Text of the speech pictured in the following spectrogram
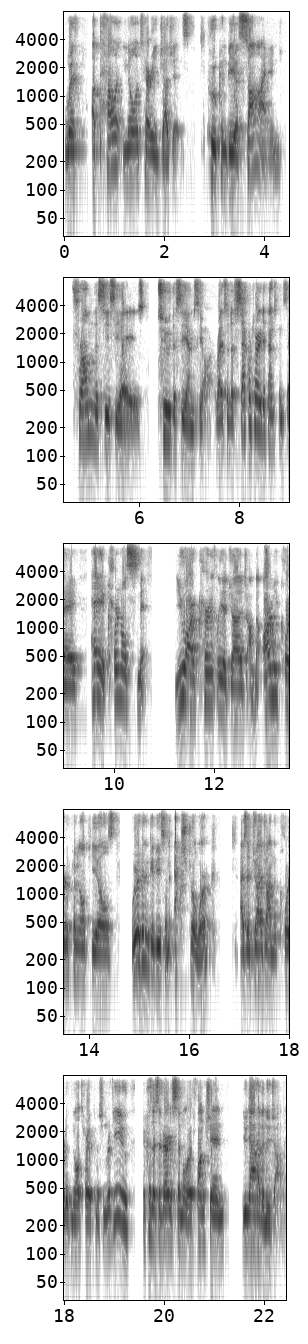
with appellate military judges who can be assigned from the CCAs to the CMCR, right? So the Secretary of Defense can say, hey, Colonel Smith, you are currently a judge on the Army Court of Criminal Appeals we're going to give you some extra work as a judge on the Court of Military Commission Review because it's a very similar function. You now have a new job.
